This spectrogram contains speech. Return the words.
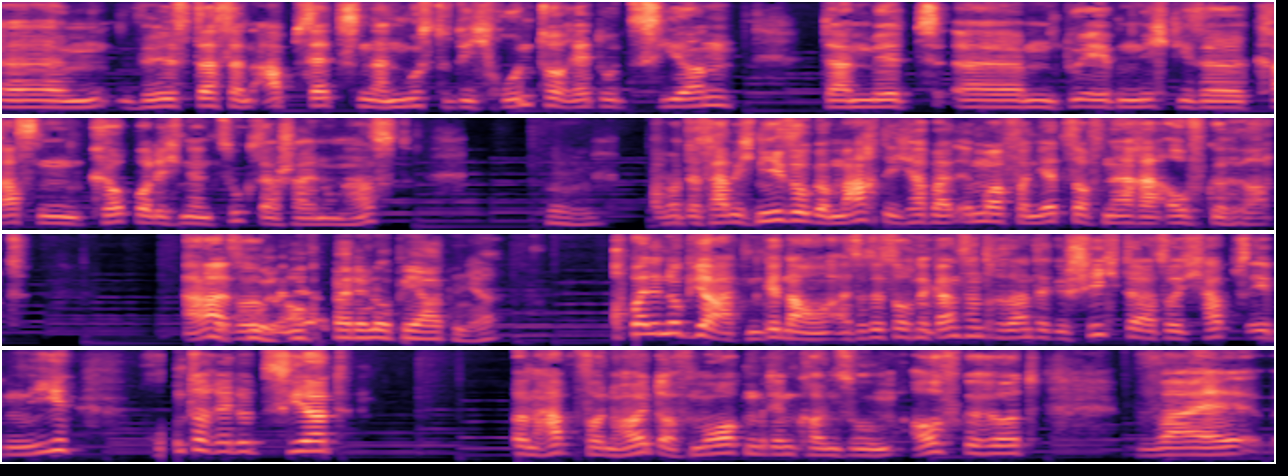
ähm, willst das dann absetzen, dann musst du dich runter reduzieren damit ähm, du eben nicht diese krassen körperlichen Entzugserscheinungen hast. Mhm. Aber das habe ich nie so gemacht. Ich habe halt immer von jetzt auf nachher aufgehört. Ja, also cool. Auch bei den Opiaten, ja? Auch bei den Opiaten, genau. Also das ist auch eine ganz interessante Geschichte. Also ich habe es eben nie runter reduziert und habe von heute auf morgen mit dem Konsum aufgehört, weil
